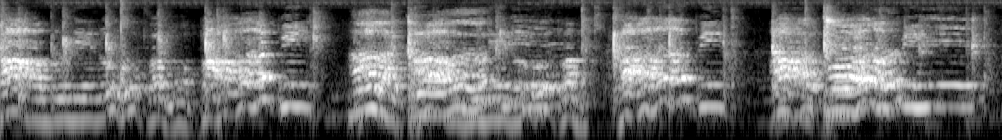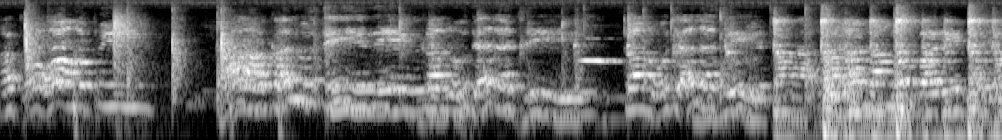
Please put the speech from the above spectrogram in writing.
కాముని రూపము పాపి. ఆ కాముని రూపం పాపి ఆ కోపి ఆ కోపి. ఆ కలు తీరి కను జలసి కను జలసి తన తనము పరిణయమైన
